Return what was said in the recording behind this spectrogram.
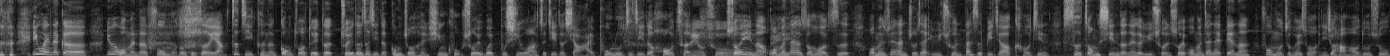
因为那个，因为我们的父母都是这样，自己可能工作对的，觉得自己的工作很辛苦，所以会不希望自己的小孩铺路自己的后尘没。有错。所以呢，我们那个时候是我们虽然住在渔村，但是比较靠近市中心的那个渔村，所以我们在那边呢，父母只会说你就好好读书，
